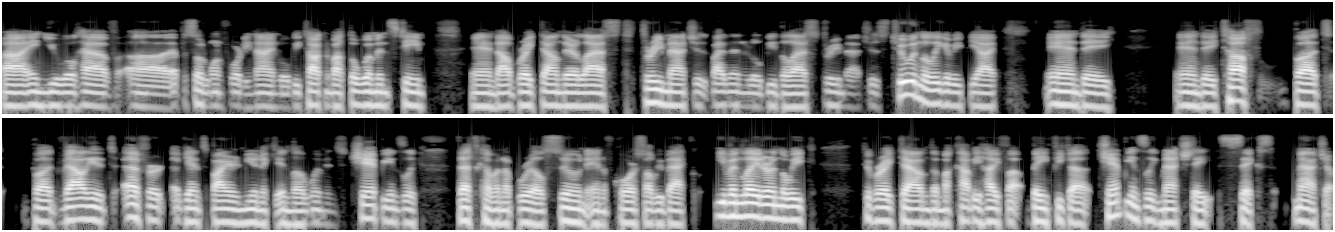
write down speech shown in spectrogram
uh, and you will have uh, episode 149. We'll be talking about the women's team, and I'll break down their last three matches. By then, it'll be the last three matches: two in the League of BPI, and a and a tough but but valiant effort against Bayern Munich in the Women's Champions League. That's coming up real soon, and of course, I'll be back even later in the week to break down the Maccabi Haifa Benfica Champions League Match Day 6 matchup.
